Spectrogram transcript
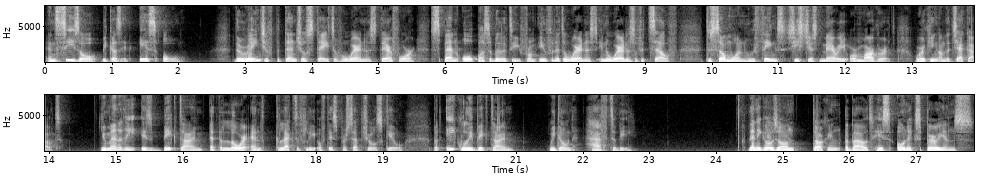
and sees all because it is all. The range of potential states of awareness, therefore, span all possibility from infinite awareness in awareness of itself to someone who thinks she's just Mary or Margaret working on the checkout. Humanity is big time at the lower end collectively of this perceptual skill, but equally big time, we don't have to be. Then he goes on talking about his own experience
